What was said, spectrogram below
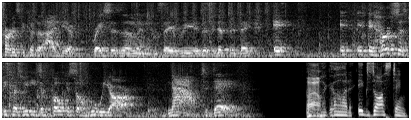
hurt us because of the idea of racism and slavery and di- different things. It, it, it, it hurts us because we need to focus on who we are now, today. Oh my God, exhausting.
